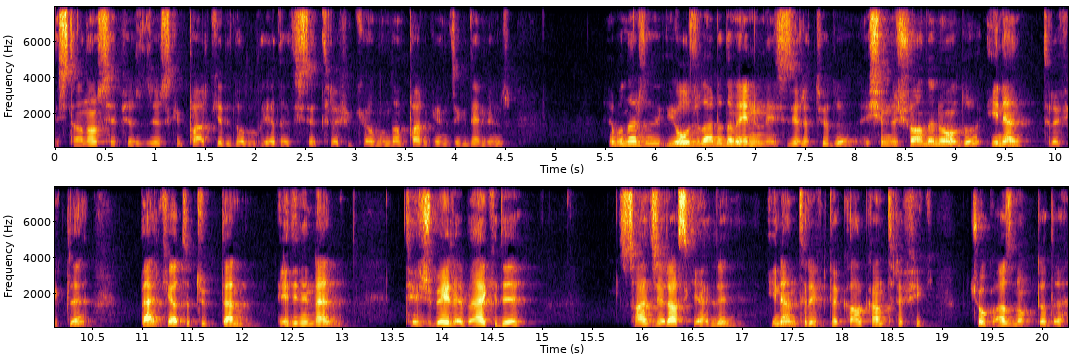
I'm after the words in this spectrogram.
işte anons yapıyoruz diyoruz ki park yeri dolu ya da işte trafik yoğunluğundan park yerinize gidemiyoruz. E bunlar yolcularda da memnuniyetsiz yaratıyordu. E şimdi şu anda ne oldu? İnen trafikle belki Atatürk'ten edinilen tecrübeyle belki de sadece rast geldi. İnen trafikle kalkan trafik çok az noktada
